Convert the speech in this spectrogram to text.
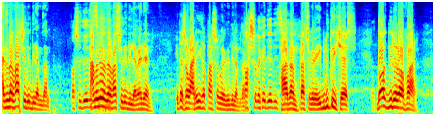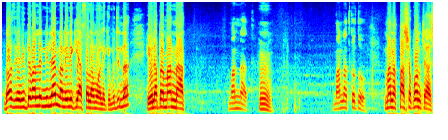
আচ্ছা তার পাঁচশো দিয়ে দিলাম জান পাঁচশো দিয়ে আমি তো পাঁচশো দিয়ে দিলাম এই দেন। এটা সব আরই পাঁচশো করে দিয়ে দিলাম পাঁচশো টাকা দিয়ে দিচ্ছি। হ্যাঁ জান পাঁচশো করে। এই তুই শেষ। দশ দিনের অফার দশ দিনে নিতে পারলে নিলেন না নিলে কি আসসালামু আলাইকুম? বুঝছেন না? এই হলো আপনার মান্নাত। মান্নাত? হুম। মান্নাত কত? মান্নাত পাঁচশো পঞ্চাশ।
